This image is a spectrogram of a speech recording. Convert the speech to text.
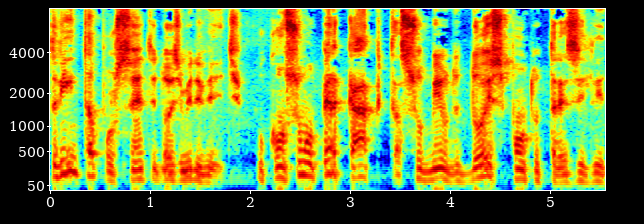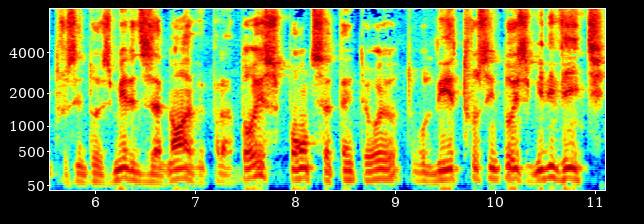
30% em 2020. O consumo per capita subiu de 2,13 litros em 2019 para 2,78 litros em 2020.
